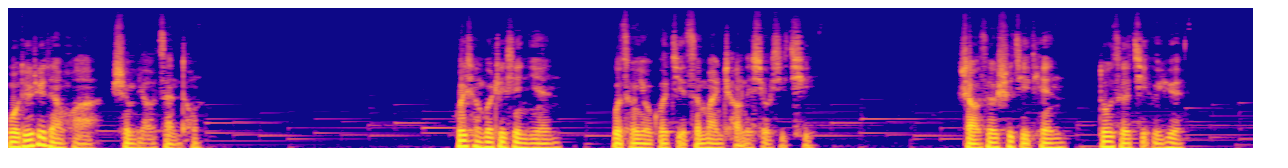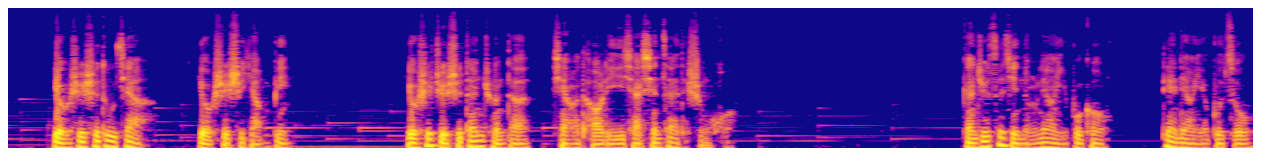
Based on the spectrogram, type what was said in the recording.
我对这段话深表赞同。回想过这些年。我曾有过几次漫长的休息期，少则十几天，多则几个月。有时是度假，有时是养病，有时只是单纯的想要逃离一下现在的生活。感觉自己能量已不够，电量也不足，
